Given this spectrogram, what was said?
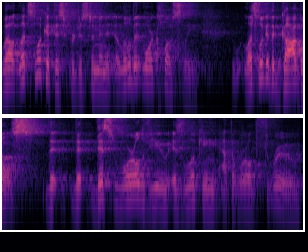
Well, let's look at this for just a minute, a little bit more closely. Let's look at the goggles that, that this worldview is looking at the world through.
